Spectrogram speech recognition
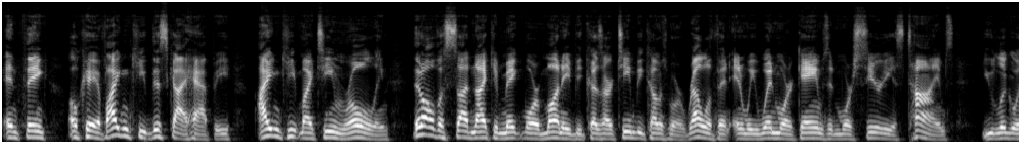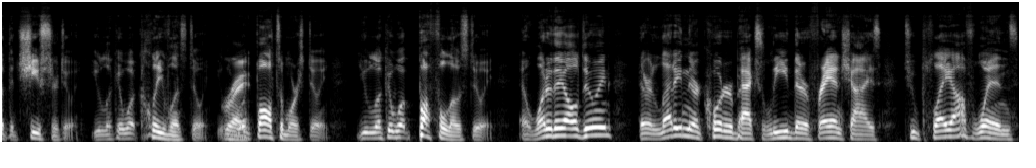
and think, okay, if I can keep this guy happy, I can keep my team rolling, then all of a sudden I can make more money because our team becomes more relevant and we win more games in more serious times. You look at what the Chiefs are doing. You look at what Cleveland's doing. You look Right. at what Baltimore's doing. You look at what Buffalo's doing. And what are they all doing? They're letting their quarterbacks lead their franchise to playoff wins,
